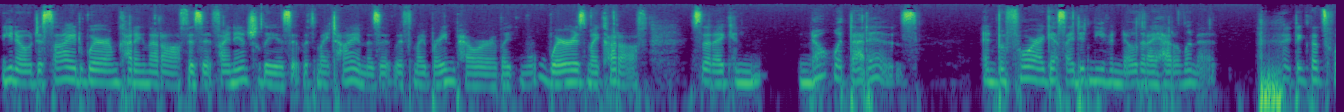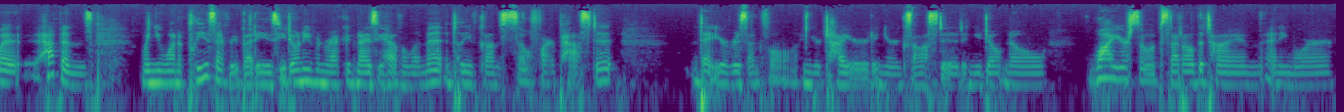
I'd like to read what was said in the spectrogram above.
you know, decide where I'm cutting that off. Is it financially? Is it with my time? Is it with my brain power? Like, where is my cutoff? So that I can know what that is. And before, I guess I didn't even know that I had a limit. I think that's what happens when you want to please everybody is you don't even recognize you have a limit until you've gone so far past it that you're resentful and you're tired and you're exhausted and you don't know why you're so upset all the time anymore.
